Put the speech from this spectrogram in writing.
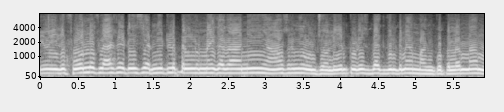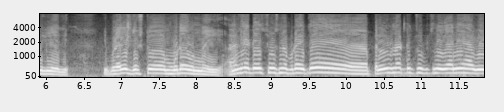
మేము ఇది ఫోన్లో ఫ్లాష్ లైట్ వేసి అన్నింటిలో పిల్లలు ఉన్నాయి కదా అని అనవసరంగా ఉంచాం. లేదంటే టూ డేస్ బ్యాక్ దింపినా మాకు ఇంకో పిల్లన్నా మిగిలేదు. ఇప్పుడైతే జస్ట్ మూడే ఉన్నాయి. అన్ని డేస్ చూసినప్పుడు అయితే పిల్లలు ఉన్నట్టు చూపించినాయి కానీ అవి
